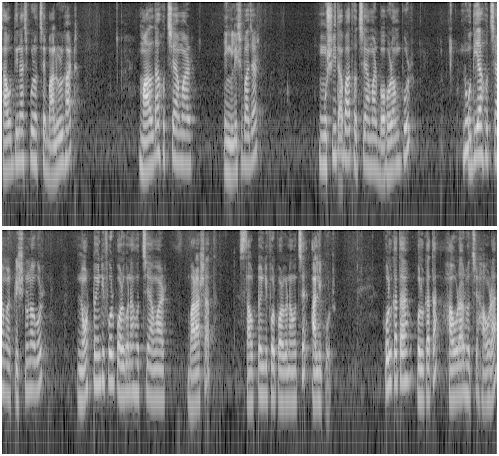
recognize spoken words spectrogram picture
সাউথ দিনাজপুর হচ্ছে বালুরঘাট, মালদা হচ্ছে আমার ইংলিশ বাজার, মুর্শিদাবাদ হচ্ছে আমার বহরমপুর, নদিয়া হচ্ছে আমার Krishnanagar North Twenty Four Parganas হচ্ছে আমার Barasat South Twenty Four Parganas হচ্ছে আলিপুর। কলকাতা কলকাতা হাওড়ার হচ্ছে হাওড়া।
